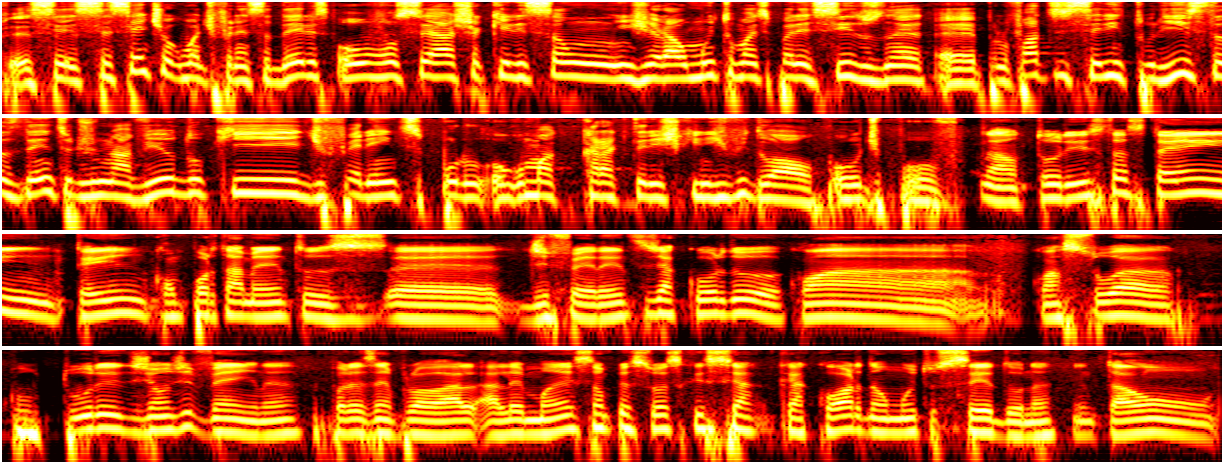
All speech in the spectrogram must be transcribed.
você sente alguma diferença deles? Ou você acha que eles são, em geral, muito mais parecidos, né? É, pelo fato de serem turistas dentro de um navio do que diferentes por alguma característica individual ou de povo? Não, turistas têm, têm comportamentos é, diferentes de acordo com a, com a sua cultura de onde vem, né? Por exemplo, alemães são pessoas que se que acordam muito cedo, né? Então,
